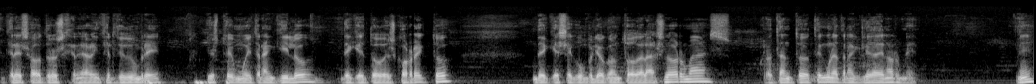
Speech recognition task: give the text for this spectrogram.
interesa a otros generar incertidumbre. Yo estoy muy tranquilo de que todo es correcto, de que se cumplió con todas las normas, por lo tanto tengo una tranquilidad enorme. ¿eh?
